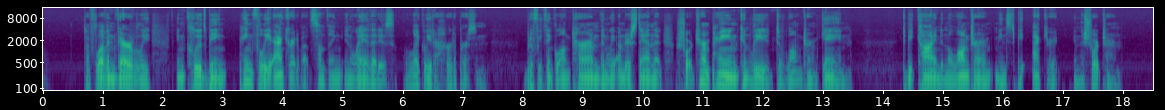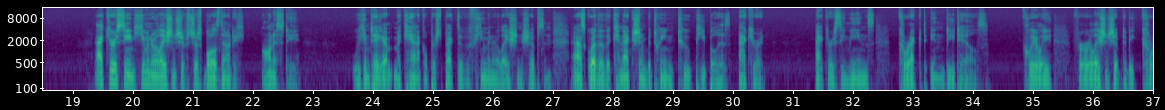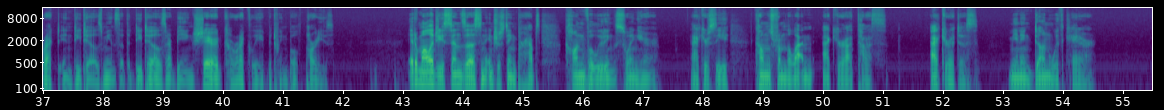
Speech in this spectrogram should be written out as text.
Tough love invariably includes being painfully accurate about something in a way that is likely to hurt a person. But if we think long term, then we understand that short term pain can lead to long term gain. To be kind in the long term means to be accurate in the short term. Accuracy in human relationships just boils down to honesty. We can take a mechanical perspective of human relationships and ask whether the connection between two people is accurate. Accuracy means correct in details. Clearly, for a relationship to be correct in details means that the details are being shared correctly between both parties. Etymology sends us an interesting, perhaps convoluting swing here. Accuracy comes from the Latin accuratus, accuratus, meaning done with care.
